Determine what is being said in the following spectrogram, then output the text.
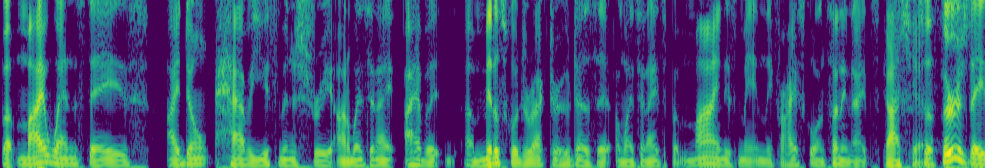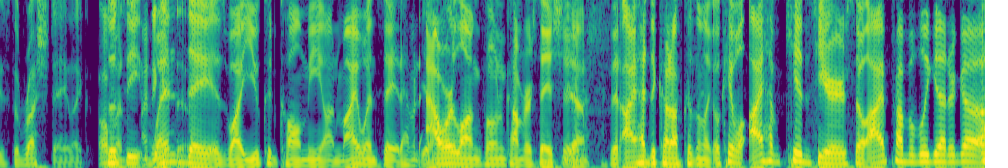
but my Wednesdays, I don't have a youth ministry on Wednesday night. I have a, a middle school director who does it on Wednesday nights, but mine is mainly for high school on Sunday nights. Gotcha. So Thursday's the rush day. Like, oh, so man, see, I need to. Wednesday is why you could call me on my Wednesday and have an Yes. hour long phone conversation Yes. that I had to cut off because I'm like, okay, well, I have kids here, so I probably gotta go.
